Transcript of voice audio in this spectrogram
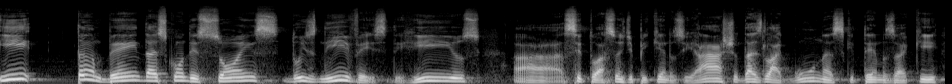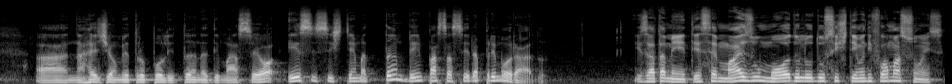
e também das condições dos níveis de rios, as situações de pequenos riachos, das lagunas que temos aqui ah, na região metropolitana de Maceió, esse sistema também passa a ser aprimorado. Exatamente, esse é mais um módulo do sistema de informações.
